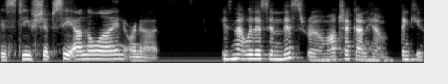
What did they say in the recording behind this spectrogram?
Is Steve Shipsey on the line or not? He's not with us in this room. I'll check on him. Thank you.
